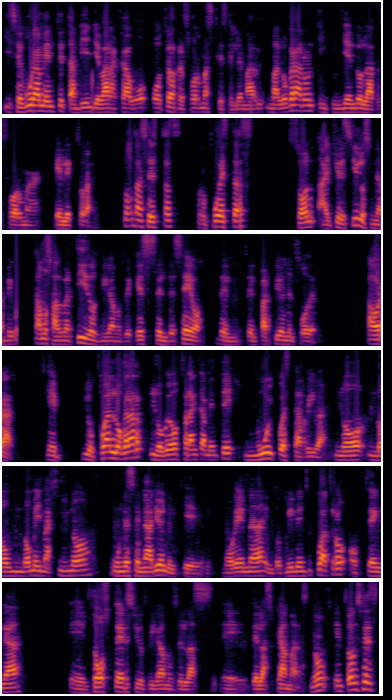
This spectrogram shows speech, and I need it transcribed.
y seguramente también llevar a cabo otras reformas que se le malograron, incluyendo la reforma electoral. Todas estas propuestas son, hay que decirlo sin ambigüedad, estamos advertidos, digamos, de que es el deseo del, del partido en el poder. Ahora, que lo puedan lograr, lo veo francamente muy cuesta arriba. No, no, no me imagino un escenario en el que Morena en 2024 obtenga eh, dos tercios, digamos, de las, eh, de las cámaras, ¿no? Entonces,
